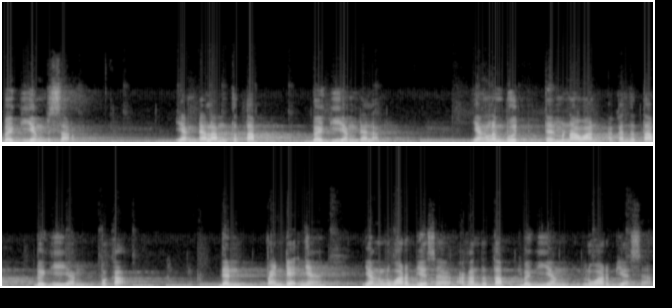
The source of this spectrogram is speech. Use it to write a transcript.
bagi yang besar, yang dalam tetap bagi yang dalam yang lembut dan menawan akan tetap bagi yang peka. Dan pendeknya yang luar biasa akan tetap bagi yang luar biasa.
